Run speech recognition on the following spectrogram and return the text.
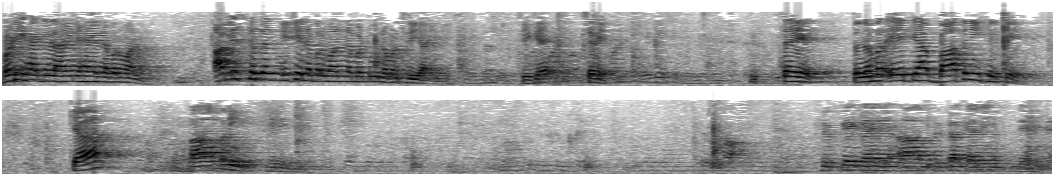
بڑی ہیڈ لائن ہے، نمبر ون۔ اب اس کے اندر نیچے number one, number two, number three آئیں گے۔ ٹھیک ہے؟ چلیے۔ تو نمبر ایک کیا؟ باطنی فرقے۔ کیا؟ باطنی فرقے۔ کہہ رہے ہیں آپ فرقہ کہہ رہے ہیں دیں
